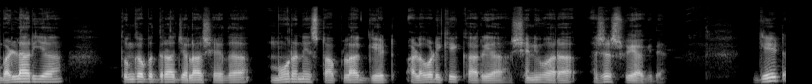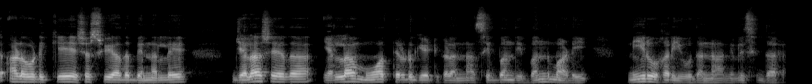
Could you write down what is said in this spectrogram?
ಬಳ್ಳಾರಿಯ ತುಂಗಭದ್ರಾ ಜಲಾಶಯದ ಮೂರನೇ ಸ್ಟಾಪ್ಲಾಕ್ ಗೇಟ್ ಅಳವಡಿಕೆ ಕಾರ್ಯ ಶನಿವಾರ ಯಶಸ್ವಿಯಾಗಿದೆ. ಗೇಟ್ ಅಳವಡಿಕೆ ಯಶಸ್ವಿಯಾದ ಬೆನ್ನಲ್ಲೇ ಜಲಾಶಯದ ಎಲ್ಲ ಮೂವತ್ತೆರಡು ಗೇಟ್ಗಳನ್ನು ಸಿಬ್ಬಂದಿ ಬಂದ್ ಮಾಡಿ ನೀರು ಹರಿಯುವುದನ್ನು ನಿಲ್ಲಿಸಿದ್ದಾರೆ.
